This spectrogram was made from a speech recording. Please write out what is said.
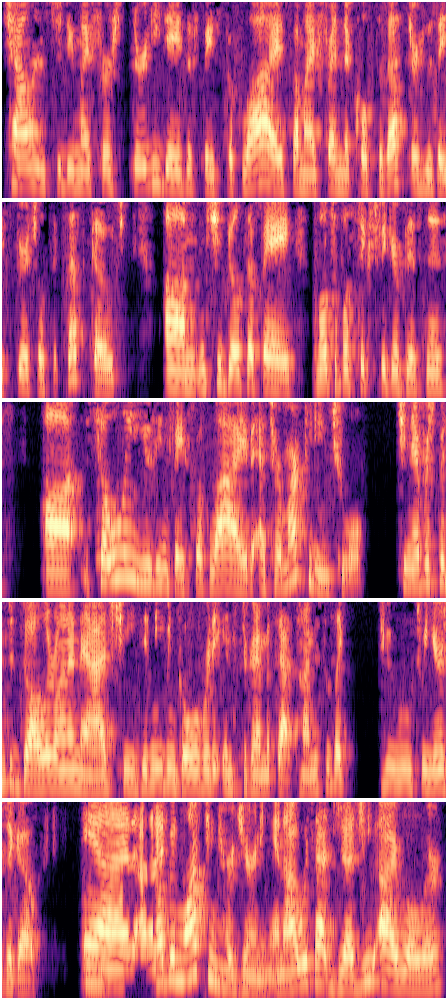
challenged to do my first 30 days of Facebook Live by my friend Nicole Sylvester, who's a spiritual success coach, um, and she built up a multiple six figure business uh, solely using Facebook Live as her marketing tool. She never spent a dollar on an ad. She didn't even go over to Instagram at that time. This was like two, three years ago. Mm-hmm. And, and I've been watching her journey and I was that judgy eye roller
